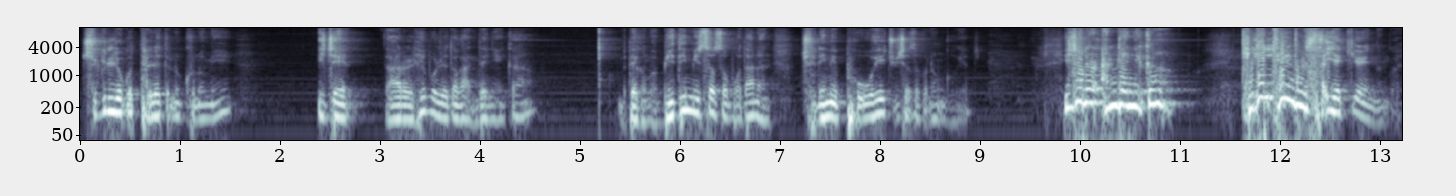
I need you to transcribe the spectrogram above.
죽이려고 달려드는 그놈이 이제 나를 해보려다가 안 되니까 내가 뭐 믿음이 있어서 보다는 주님이 보호해 주셔서 그런 거겠죠. 이제는 안 되니까 기도팀들 사이에 끼어 있는 거예요.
